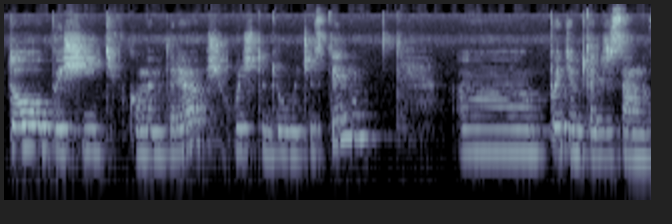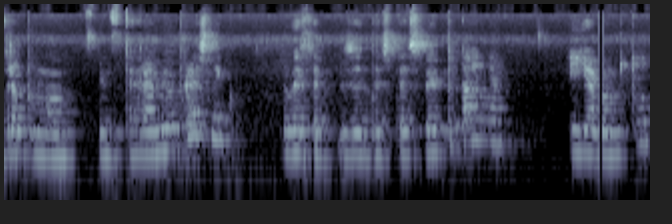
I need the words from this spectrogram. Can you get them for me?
то пишіть в коментарях, що хочете другу частину. Потім так же само зробимо в інстаграмі опросник, ви задасте свої питання, і я вам тут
